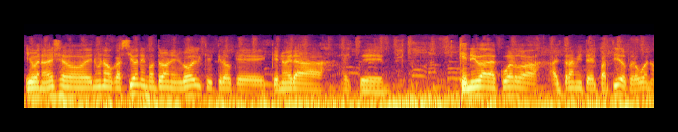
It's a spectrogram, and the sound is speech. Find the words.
Y bueno, ellos en una ocasión encontraron el gol que creo que, no era este, que no iba de acuerdo al trámite del partido, pero bueno,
